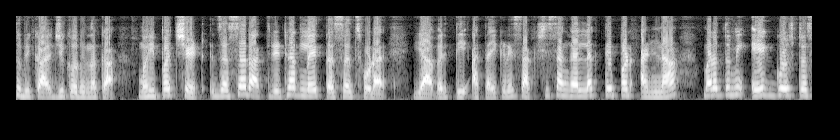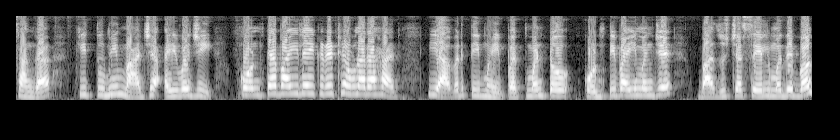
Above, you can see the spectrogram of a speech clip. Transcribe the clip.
तुम्ही काळजी करू नका. महिपत शेठ जसं रात्री ठरलंय तसंच होणार. यावरती आता इकडे साक्षी सांगायला लागते. पण अण्णा मला तुम्ही एक गोष्ट सांगा की तुम्ही माझ्या ऐवजी कोणत्या बाईला इकडे ठेवणार आहात? यावरती महिपत म्हणतो. कोणती बाई म्हणजे? बाजूच्या सेलमध्ये बघ.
